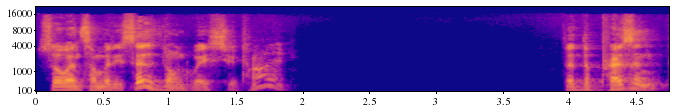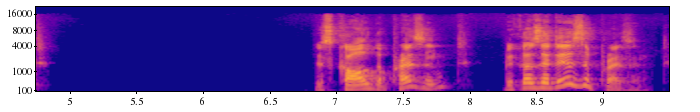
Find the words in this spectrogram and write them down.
So when somebody says, don't waste your time, that the present is called the present because it is a present.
